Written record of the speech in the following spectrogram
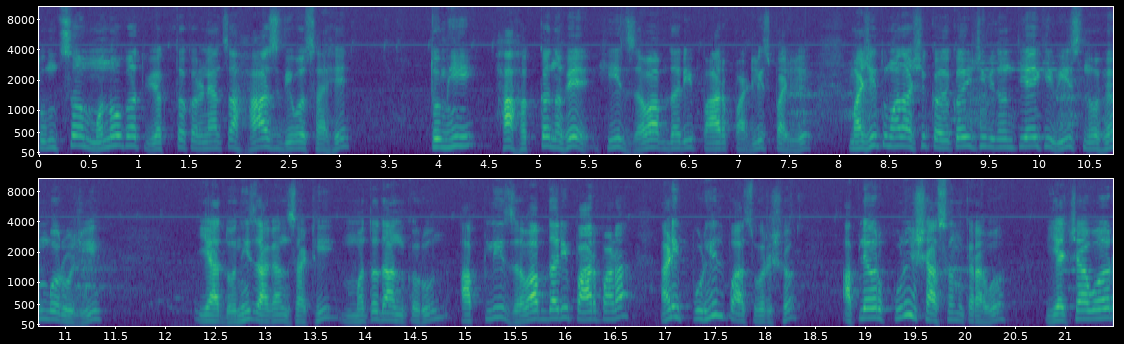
तुमचं मनोगत व्यक्त करण्याचा हाच दिवस आहे. तुम्ही हा हक्क नव्हे ही जबाबदारी पार पाडलीच पाहिजे. माझी तुम्हाला अशी कळकळीची विनंती आहे की वीस नोव्हेंबर रोजी या दोन्ही जागांसाठी मतदान करून आपली जबाबदारी पार पाडा आणि पुढील पाच वर्ष आपल्यावर कुणी शासन करावं याच्यावर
